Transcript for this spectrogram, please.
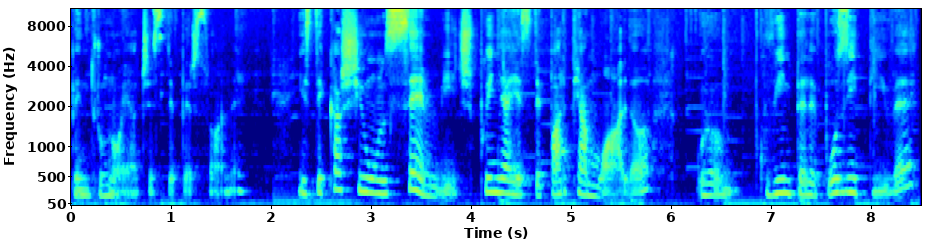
pentru noi aceste persoane. Este ca și un sandwich. Pâinea este partea moală, um, cuvintele pozitive,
